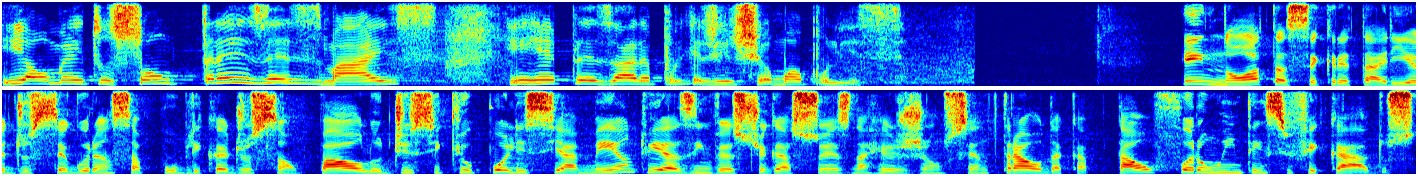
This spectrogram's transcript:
e aumentam o som três vezes mais em represária porque a gente chamou a polícia. Em nota, a Secretaria de Segurança Pública de São Paulo disse que o policiamento e as investigações na região central da capital foram intensificados.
